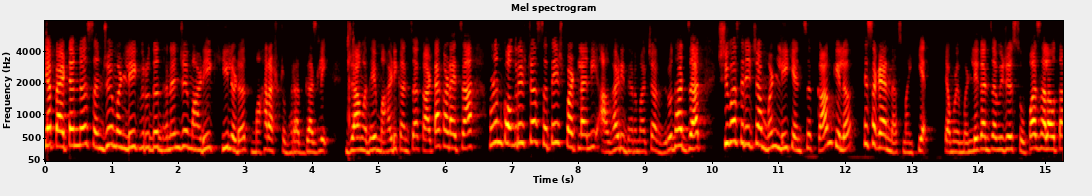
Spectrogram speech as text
या पॅटर्ननं संजय मंडलिक विरुद्ध धनंजय महाडिक ही लढत महाराष्ट्रभरात गाजली. ज्यामध्ये महाडिकांचा काटा काढायचा म्हणून काँग्रेसच्या सतेज पाटलांनी आघाडी धर्माच्या विरोधात जात शिवसेनेच्या मंडलिक यांचं काम केलं हे सगळ्यांनाच माहिती आहे. त्यामुळे मंडलिकांचा विजय सोपा झाला होता.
